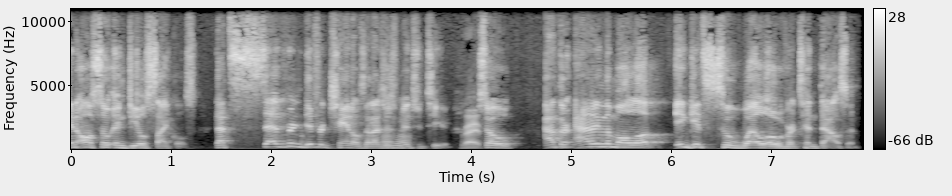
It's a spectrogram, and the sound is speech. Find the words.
and also in deal cycles. That's seven different channels that I just uh-huh. mentioned to you. Right. So after adding them all up, it gets to well over 10,000.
